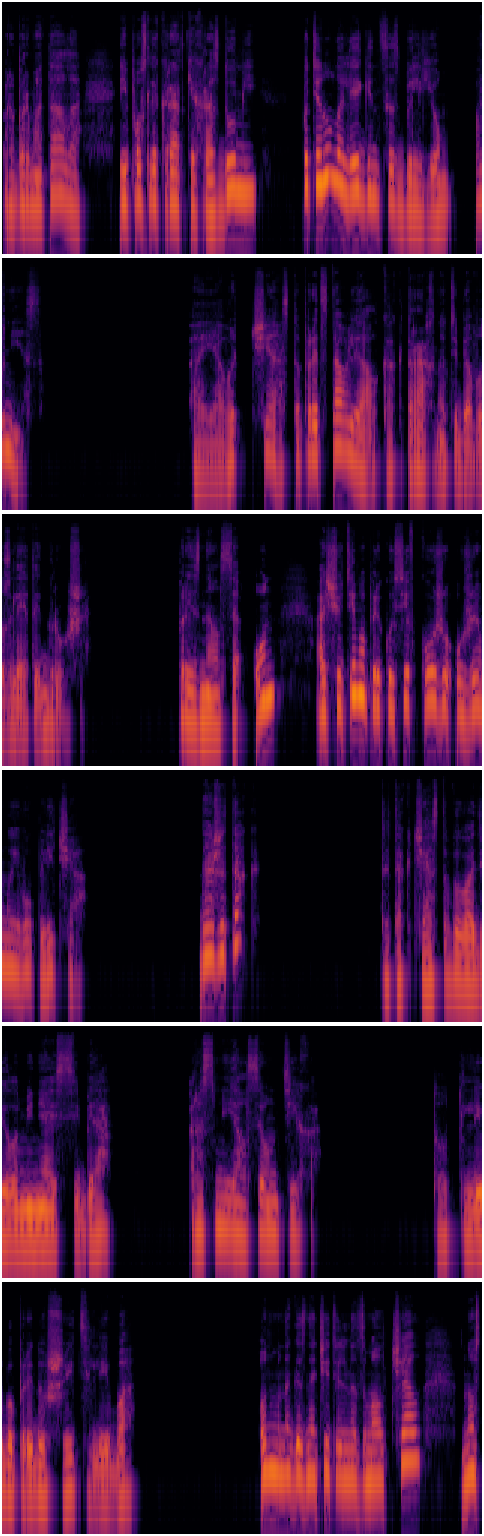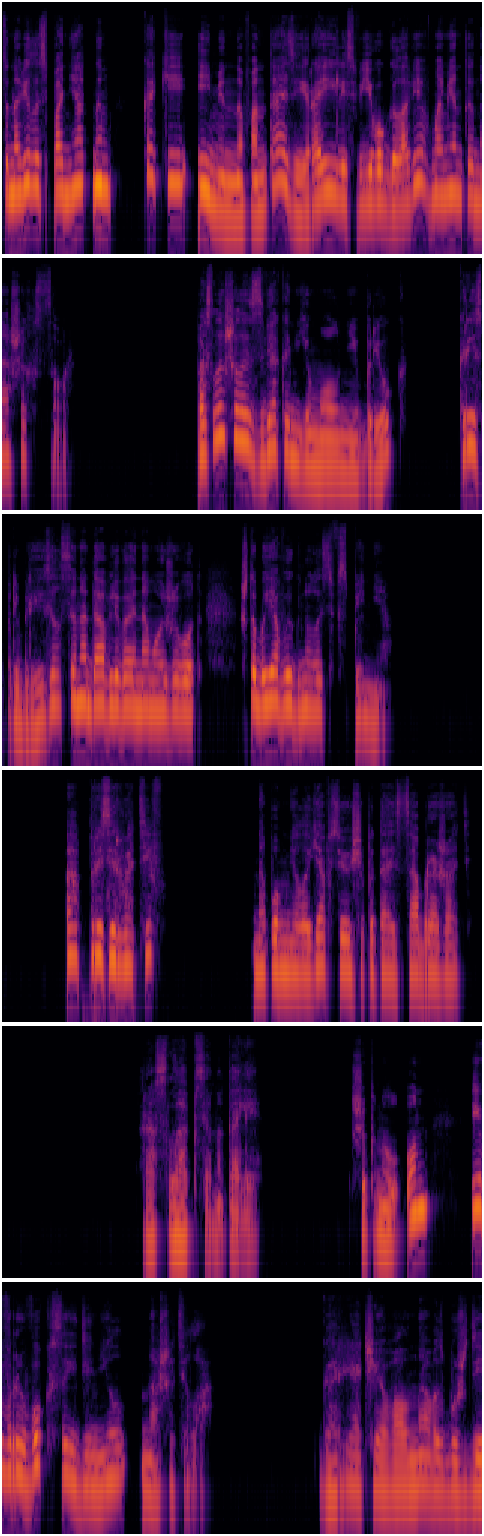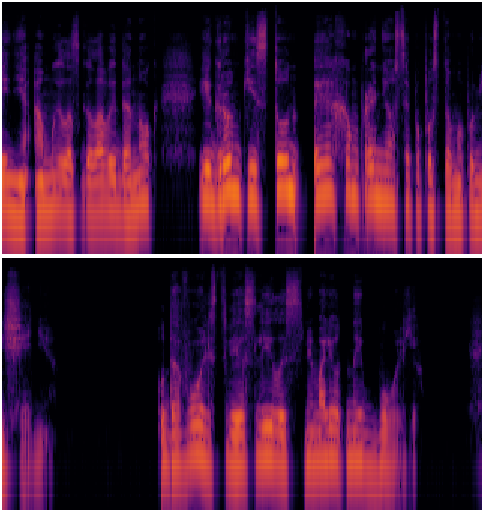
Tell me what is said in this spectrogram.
Пробормотала и после кратких раздумий потянула леггинсы с бельем вниз. «А я вот часто представлял, как трахну тебя возле этой груши признался он, ощутимо прикусив кожу уже моего плеча. Даже так? Ты так часто выводила меня из себя, рассмеялся он тихо. Тут либо придушить, либо Он многозначительно замолчал, но становилось понятным, какие именно фантазии роились в его голове в моменты наших ссор. Послышалось звяканье молнии брюк, Крис приблизился, надавливая на мой живот, чтобы я выгнулась в спине. «А презерватив?» — напомнила я, все еще пытаясь соображать. «Расслабься, Натали», — шепнул он и в рывок соединил наши тела. Горячая волна возбуждения омыла с головы до ног, и громкий стон эхом пронесся по пустому помещению. Удовольствие слилось с мимолетной болью.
